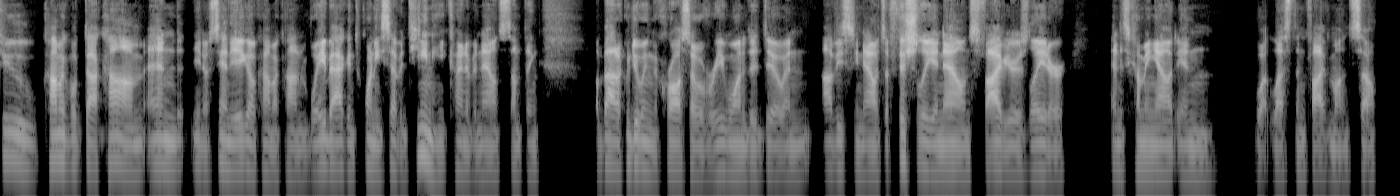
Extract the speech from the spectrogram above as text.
to comicbook.com and you know San Diego Comic Con way back in 2017. He kind of announced something about doing a crossover he wanted to do. And obviously now it's officially announced five years later, and it's coming out in what less than five months. So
